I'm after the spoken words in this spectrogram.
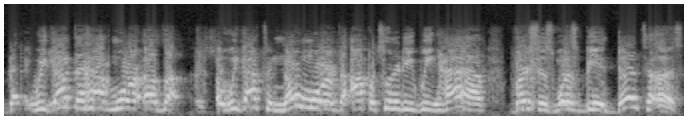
that we got to have more of uh, we got to know more of the opportunity we have versus what's being done to us.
